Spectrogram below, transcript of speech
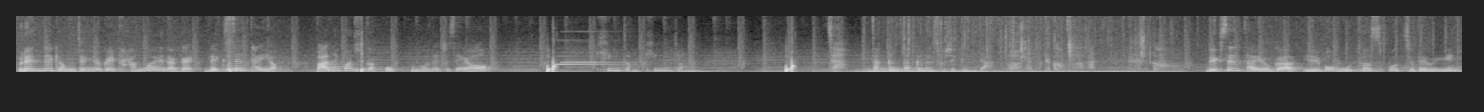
브랜드 경쟁력을 강화해 나갈 넥센 타이어 많은 관심 갖고 응원해주세요. 킹정 킹정 자 따끈따끈한 소식입니다. 아, 뜨거, 아, 뜨거. 넥센 타이어가 일본 모터스포츠 대회인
